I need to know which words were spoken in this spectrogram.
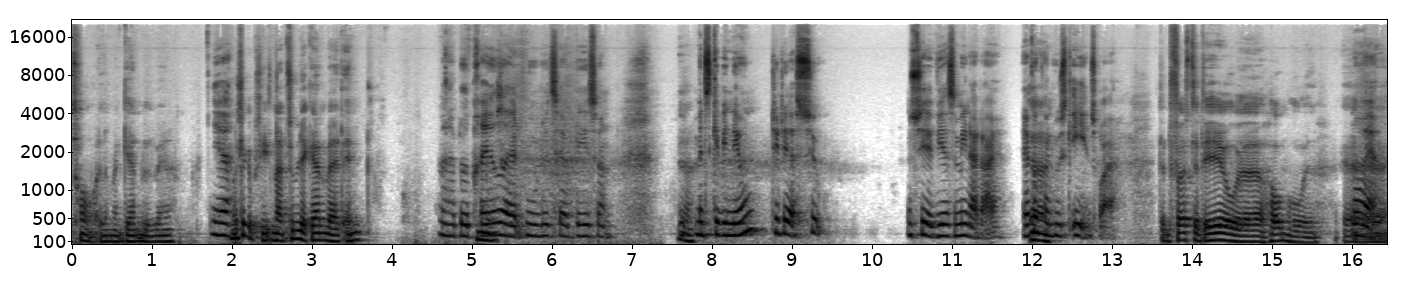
tror, eller man gerne vil være. Ja, Men så kan man sige, nej, så vil jeg gerne være et andet. man er blevet præget af alt muligt til at blive sådan. Ja. Men skal vi nævne de der syv? Nu siger jeg vi, så mener jeg dig. Jeg kan Ja. kun huske én, tror jeg. Den første, det er jo øh, hovmod, øh, Nå ja.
